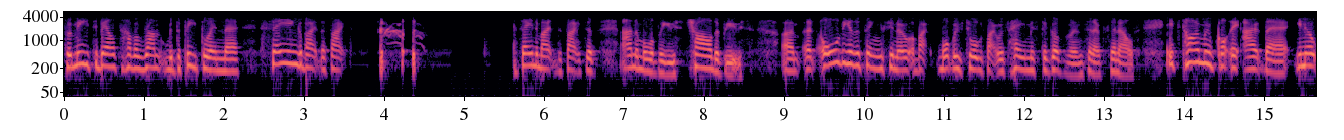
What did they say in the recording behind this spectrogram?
For me to be able to have a rant with the people in there saying about the fact saying about the fact of animal abuse, child abuse, um, and all the other things, you know, about what we've talked about with Hey Mr. Government and everything else. It's time we've got it out there. You know,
